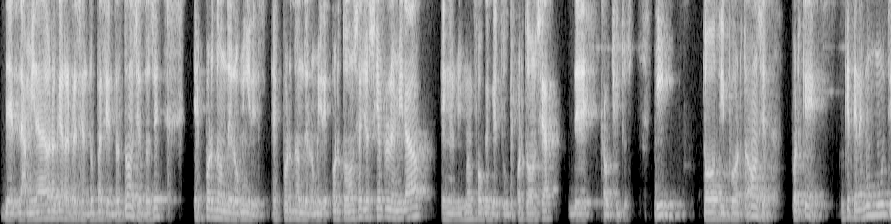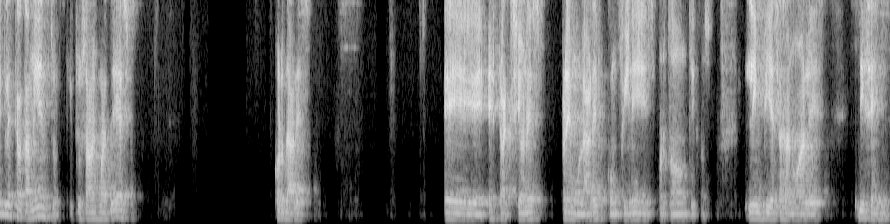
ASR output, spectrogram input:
De la mina de oro que representa un paciente ortodoncia. Entonces, es por donde lo mires, es por donde lo mires. Ortodoncia yo siempre lo he mirado en el mismo enfoque que tú, ortodoncia de cauchitos y todo tipo de ortodoncia. ¿Por qué? Porque tenemos múltiples tratamientos y tú sabes más de eso. Cordales, eh, extracciones premolares con fines ortodónticos, limpiezas anuales, dicen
